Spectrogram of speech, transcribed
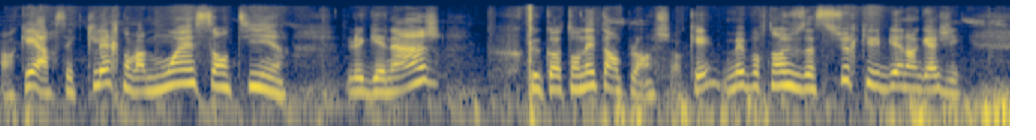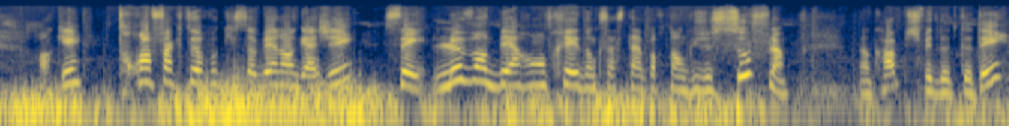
Ok, alors c'est clair qu'on va moins sentir le gainage que quand on est en planche, ok? Mais pourtant, je vous assure qu'il est bien engagé. Ok? Trois facteurs pour qu'il soit bien engagé, c'est le ventre bien rentré, donc ça c'est important que je souffle. Donc hop, je fais de l'autre côté.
